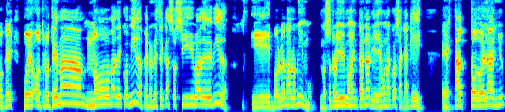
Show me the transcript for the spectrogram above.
Ok, pues otro tema no va de comida, pero en este caso sí va de bebida. Y volvemos a lo mismo. Nosotros vivimos en Canarias y es una cosa que aquí está todo el año,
